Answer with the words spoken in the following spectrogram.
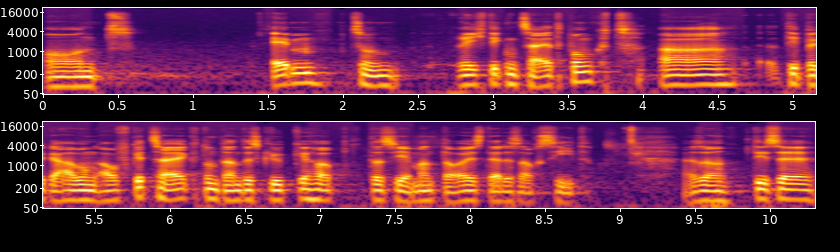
und eben zum richtigen Zeitpunkt äh, die Begabung aufgezeigt und dann das Glück gehabt, dass jemand da ist, der das auch sieht. Also diese,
